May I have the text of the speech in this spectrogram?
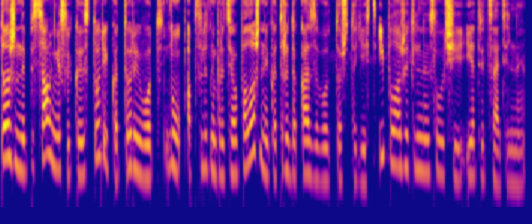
Тоже написал несколько историй, которые вот, ну, абсолютно противоположные, которые доказывают то, что есть и положительные случаи, и отрицательные.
